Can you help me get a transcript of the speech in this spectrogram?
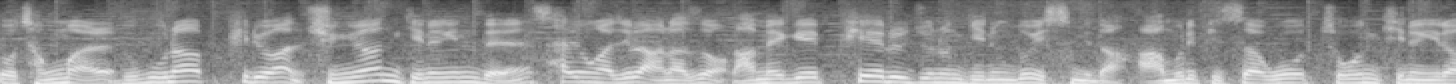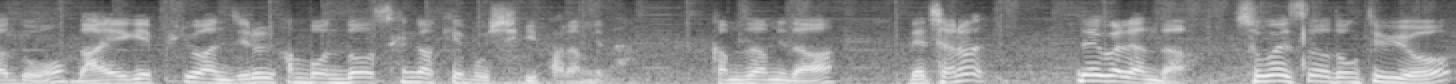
또 정말 누구나 필요한 중요한 기능인데 사용하지 않아서 남에게 피해를 주는 기능도 있습니다. 아무리 비싸고 좋은 기능이라도 나에게 필요한지를 한 번 더 생각해 보시기 바랍니다. 감사합니다. 내 차는 내 관리한다. 수고했어, 동티뷰.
